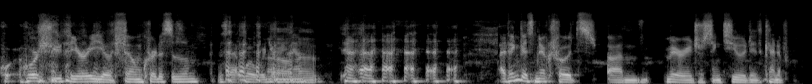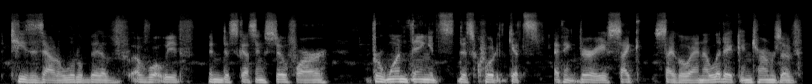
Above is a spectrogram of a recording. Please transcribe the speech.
Horseshoe theory of film criticism. Is that what we're doing Oh, now? no. I think this next quote's um, very interesting too, and it kind of teases out a little bit of, of what we've been discussing so far. For one thing, it's this quote gets, I think, very psych, psychoanalytic in terms of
